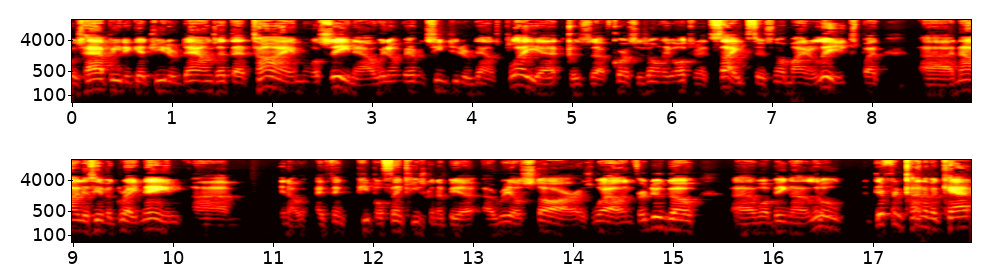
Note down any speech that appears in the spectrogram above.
was happy to get Jeter Downs at that time. We'll see now. We don't we haven't seen Jeter Downs play yet because of course there's only alternate sites. There's no minor leagues. But uh, not only does he have a great name, um, you know, I think people think he's going to be a, a, real star as well. And Verdugo, uh, well, being a little different kind of a cat,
